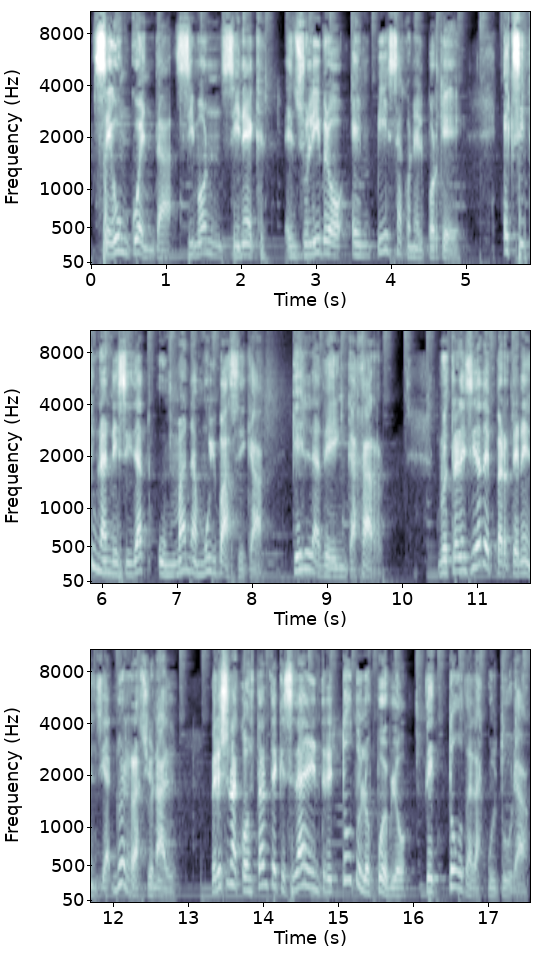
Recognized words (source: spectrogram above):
Según cuenta Simón Sinek en su libro Empieza con el porqué, existe una necesidad humana muy básica, que es la de encajar. Nuestra necesidad de pertenencia no es racional, pero es una constante que se da entre todos los pueblos de todas las culturas.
